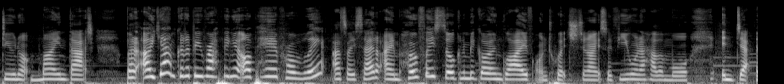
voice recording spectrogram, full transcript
do not mind that. But uh, yeah, I'm going to be wrapping it up here probably. As I said, I'm hopefully still going to be going live on Twitch tonight. So if you want to have a more in depth,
